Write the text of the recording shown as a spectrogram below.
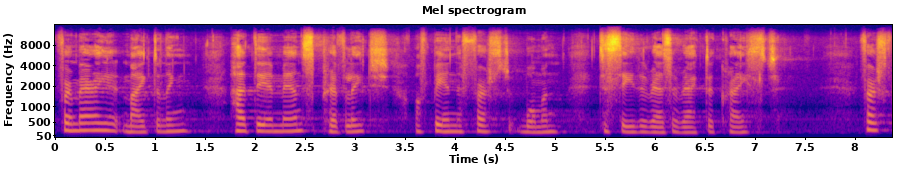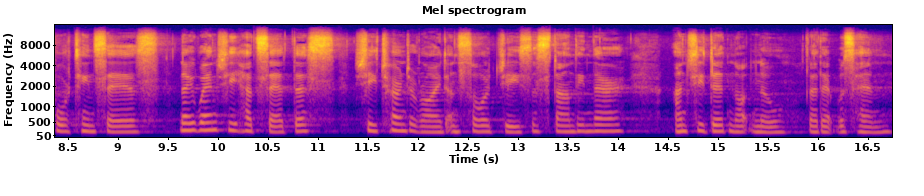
for Mary Magdalene had the immense privilege of being the first woman to see the resurrected Christ. Verse 14 says, Now when she had said this, she turned around and saw Jesus standing there, and she did not know that it was him.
